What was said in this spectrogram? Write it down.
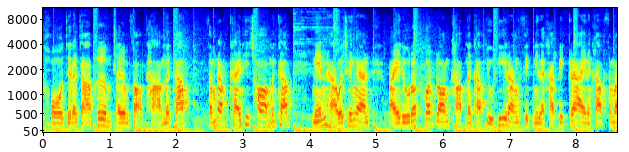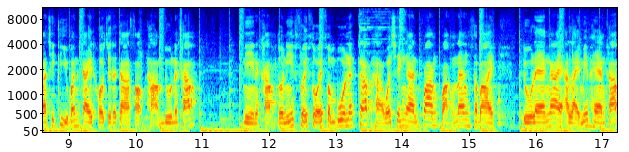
โทรเจรจาเพิ่มเติมสอบถามนะครับ สำหรับใครที่ชอบนะครับ เน้นหาไว้ใช้งานไปดูรถทดลองขับนะครับ อยู่ที่รังสิตนี่แหละครับใกล้ๆนะครับ สมาชิกที่อยู่บ้านไกลโทรเจรจาสอบถามดูนะครับ นี่นะครับ ตัวนี้สวยๆ สมบูรณ์นะครับ หาไว้ใช้งานกว้างขวางนั่งสบาย ดูแลง่ายอะไหล่ไม่แพงครับ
